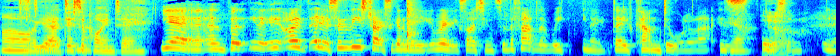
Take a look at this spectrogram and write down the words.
Just a yeah, bit, disappointing. yeah. And but you know, it, I, anyway, so these tracks are going to be really exciting. So the fact that we you know Dave can do all of that is Yeah. Yeah. awesome. You know,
